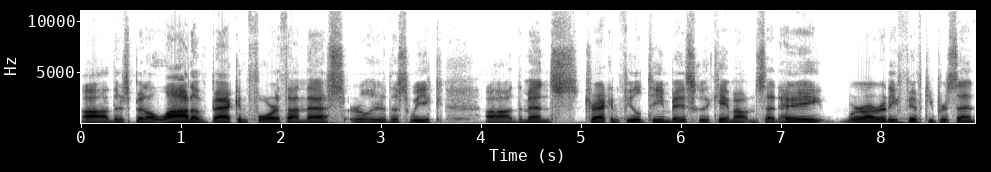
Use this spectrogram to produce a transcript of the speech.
Uh, there's been a lot of back and forth on this earlier this week. Uh, the men's track and field team basically came out and said, "Hey, we're already 50%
